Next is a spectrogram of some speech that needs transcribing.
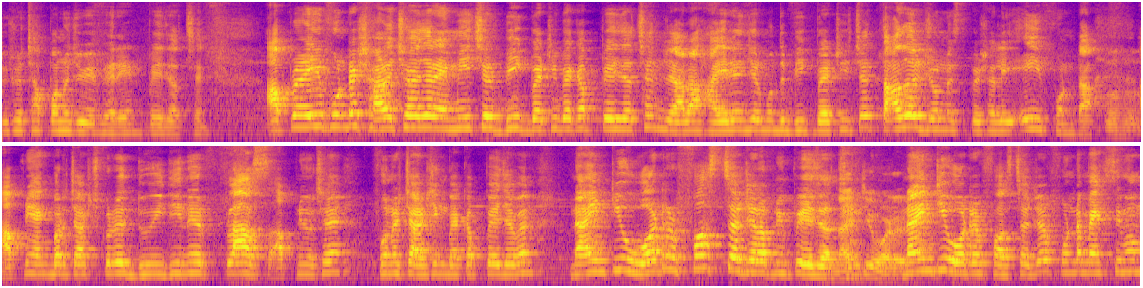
দুশো ছাপ্পান্ন জিবি ভেরিয়েন্ট পেয়ে যাচ্ছেন। আপনারা এই ফোনটা সাড়ে ছয় হাজার এমএইচ এর বিগ ব্যাটারি ব্যাকআপ পেয়ে যাচ্ছেন যারা হাই রেঞ্জের মধ্যে বিগ ব্যাটারি চায় তাদের জন্য স্পেশালি এই ফোনটা আপনি একবার চার্জ করে দুই দিনের প্লাস আপনি হচ্ছে ফোনের চার্জিং ব্যাকআপ পেয়ে যাবেন। নাইনটি ওয়াটের ফাস্ট চার্জার আপনি পেয়ে যাচ্ছেন। 90 watt নাইনটি ওয়াটের ফাস্ট চার্জার ফোনটা ম্যাক্সিমাম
